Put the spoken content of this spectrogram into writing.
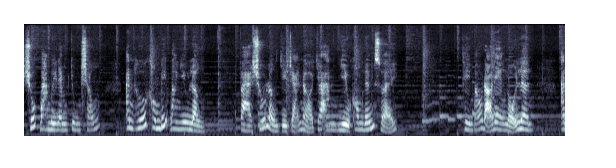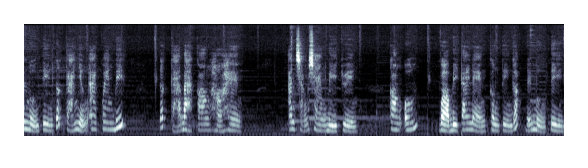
suốt 30 năm chung sống, anh hứa không biết bao nhiêu lần. Và số lần chị trả nợ cho anh nhiều không đếm xuể khi máu đỏ đen nổi lên. Anh mượn tiền tất cả những ai quen biết, tất cả bà con họ hàng. Anh sẵn sàng bị chuyện. Con ốm, vợ bị tai nạn cần tiền gấp để mượn tiền.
